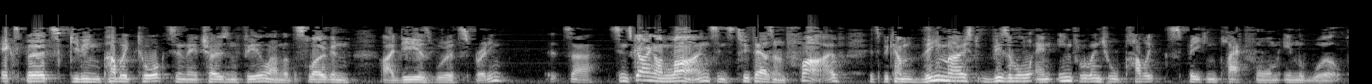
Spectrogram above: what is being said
Experts giving public talks in their chosen field under the slogan, ideas worth spreading. It's, uh, since going online since 2005, it's become the most visible and influential public speaking platform in the world.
